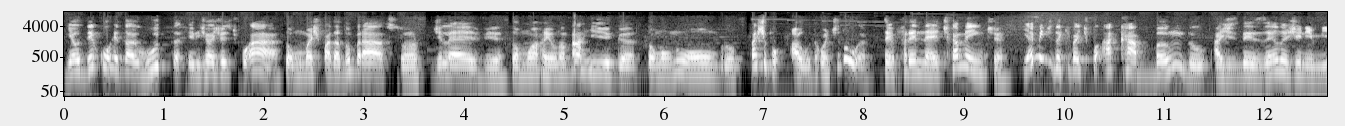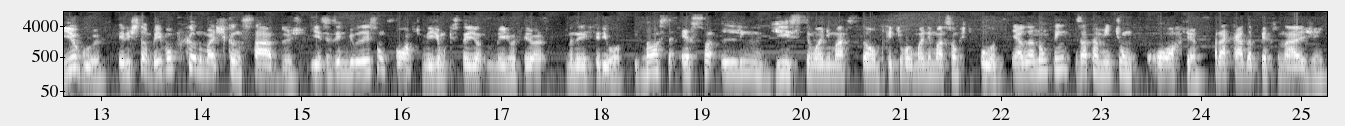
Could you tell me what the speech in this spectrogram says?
E ao decorrer da luta, eles às vezes, tipo, ah, toma uma espada no braço, de leve, toma um arranhão na barriga, toma um no ombro. Mas, tipo, a luta continua, freneticamente. E à medida que vai, tipo, acabando as dezenas de inimigos, eles também vão ficando mais cansados. E esses inimigos, eles são fortes, mesmo que estejam mesmo inferior, de maneira inferior. E, nossa, é só lindíssima a animação, porque, tipo, uma animação que, tipo, ela não tem exatamente um corte para cada personagem.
